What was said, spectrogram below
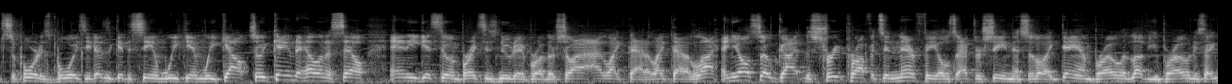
support his boys. He doesn't get to see them week in, week out. So he came to Hell in a Cell, and he gets to embrace his New Day brother. So I, I like that. I like that a lot. And you also got the Street Profits in their feels after seeing this. So they're like, damn, bro, I love you, bro. And he's like,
